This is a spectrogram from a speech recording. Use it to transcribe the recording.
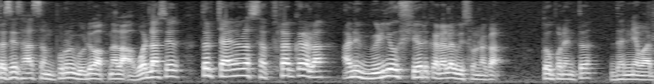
तसेच हा संपूर्ण व्हिडिओ आपल्याला आवडला असेल तर चॅनलला सबस्क्राईब करायला आणि व्हिडिओ शेअर करायला विसरू नका. तोपर्यंत धन्यवाद.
